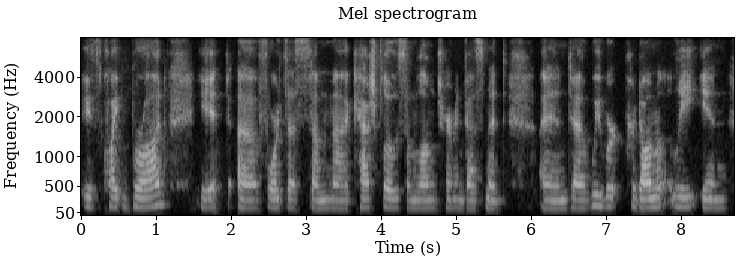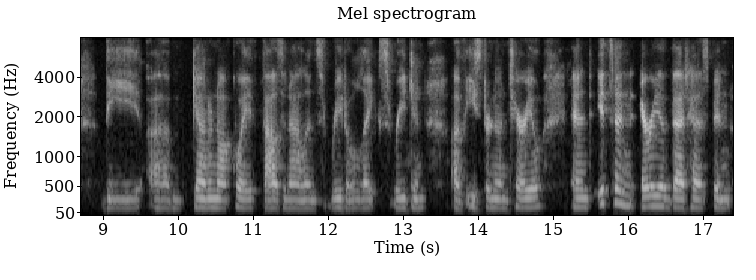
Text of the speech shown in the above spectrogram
is quite broad. It uh, affords us some uh, cash flow, some long term investment, and uh, we work predominantly in the um, Gananoque, Thousand Islands, Rideau Lakes region of Eastern Ontario, and it's an area that has been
